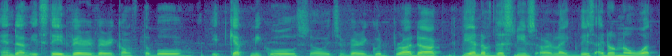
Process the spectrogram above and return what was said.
And um, it stayed very very comfortable. It kept me cool so it's a very good product. The end of the sleeves are like this. I don't know what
